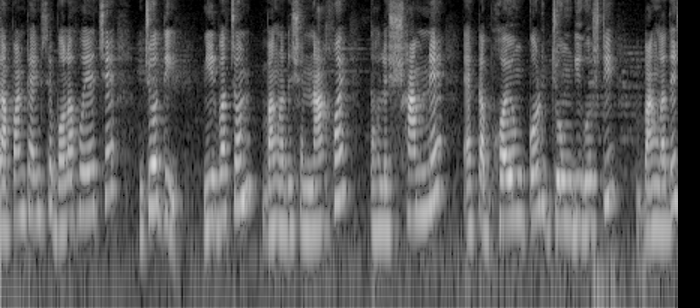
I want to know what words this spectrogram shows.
জাপান টাইমসে বলা হয়েছে, যদি নির্বাচন বাংলাদেশে না হয়, তাহলে সামনে একটা ভয়ঙ্কর জঙ্গি গোষ্ঠী বাংলাদেশ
